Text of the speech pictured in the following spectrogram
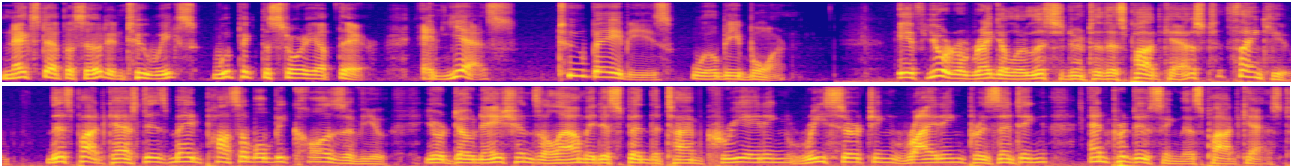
Next episode, in two weeks, we'll pick the story up there. And yes, two babies will be born. If you're a regular listener to this podcast, thank you. This podcast is made possible because of you. Your donations allow me to spend the time creating, researching, writing, presenting, and producing this podcast.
